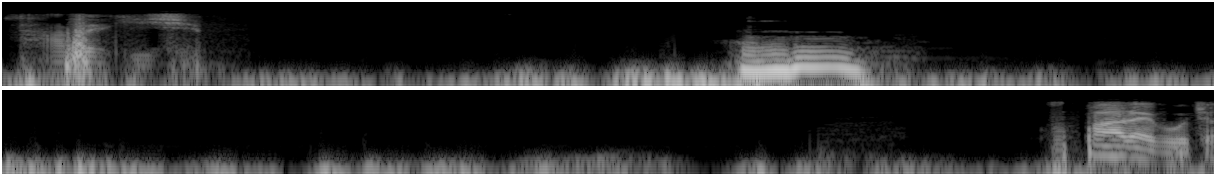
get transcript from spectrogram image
420 음. 구8에 뭐죠?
